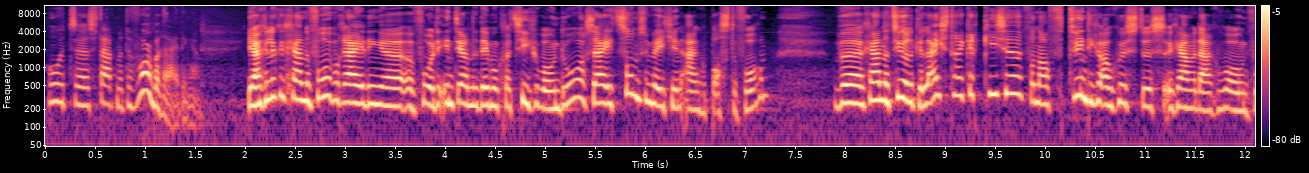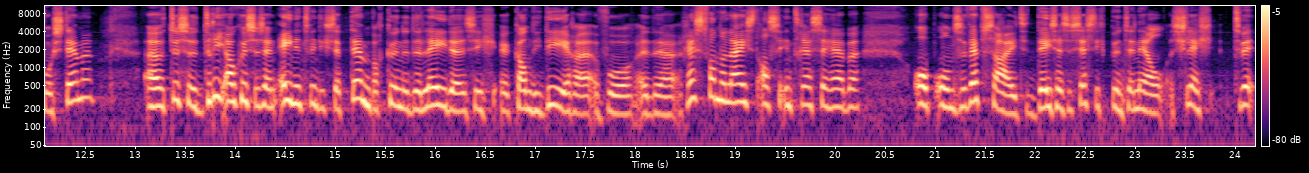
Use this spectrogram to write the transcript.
hoe het staat met de voorbereidingen? Ja, gelukkig gaan de voorbereidingen eh, voor de interne democratie gewoon door. Zij het soms een beetje in aangepaste vorm. We gaan natuurlijk een lijsttrekker kiezen. Vanaf 20 augustus gaan we daar gewoon voor stemmen. Uh, tussen 3 augustus en 21 september kunnen de leden zich uh, kandideren voor de rest van de lijst als ze interesse hebben. Op onze website d66.nl slash tk2021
